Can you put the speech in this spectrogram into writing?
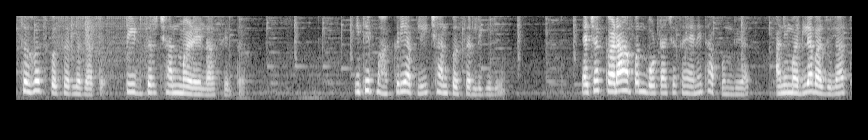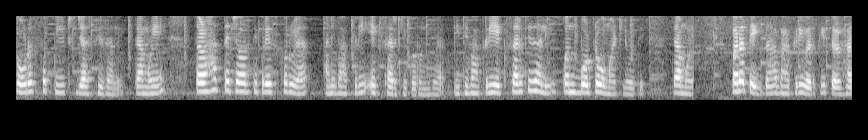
सहज पसरलं जातं. पीठ जर छान मळलेलं असेल तर. इथे भाकरी आपली छान पसरली गेली याच्या कडा आपण बोटाच्या सहाय्याने थापून घेऊयात. आणि मधल्या बाजूला थोडंसं पीठ जास्ती झाले त्यामुळे तळहात त्याच्यावरती प्रेस करूयात आणि भाकरी एकसारखी करून घेऊयात. इथे भाकरी एकसारखी झाली पण बोटं उमटले होते. त्यामुळे परत एकदा भाकरीवरती तळहात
